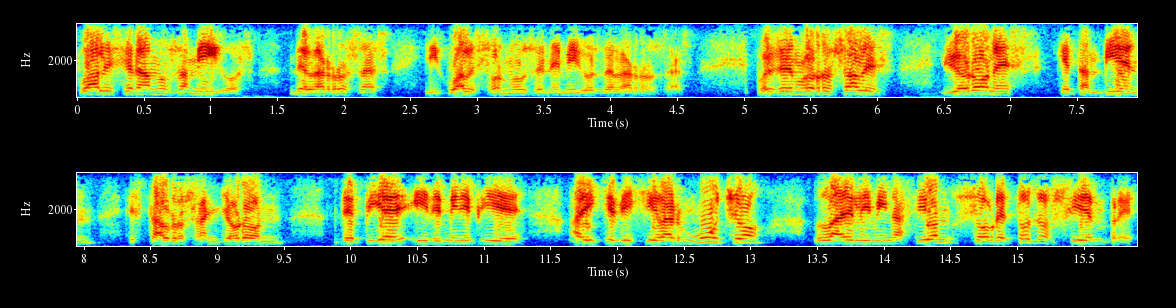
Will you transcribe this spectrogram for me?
¿Cuáles serán los amigos de las rosas y cuáles son los enemigos de las rosas? Pues en los rosales llorones, que también está el rosán llorón, de pie y de mini pie, hay que vigilar mucho la eliminación, sobre todo siempre,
